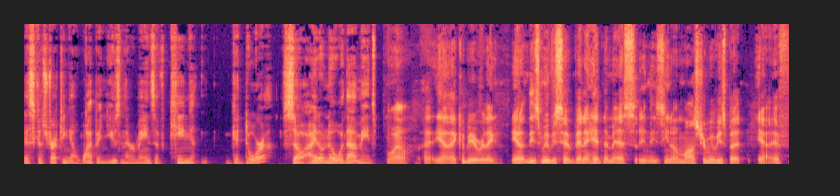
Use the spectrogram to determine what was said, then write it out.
is constructing a weapon using the remains of King Ghidorah. So I don't know what that means. Wow. Uh, yeah, that could be a really, you know, these movies have been a hit and a miss in these, you know, monster movies. But yeah, if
